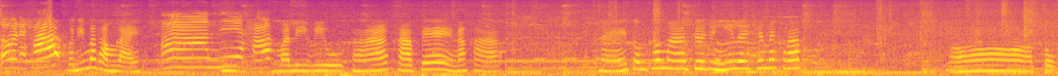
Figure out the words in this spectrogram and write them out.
สวัสดีครับ วันนี้มาทำอะไรอ่านี่ครับมารีวิวค่ะคาเฟ่นะคะ ไหนตรงเข้ามาเจออย่างนี้เลยใช่ไหมครับ อ๋อตก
